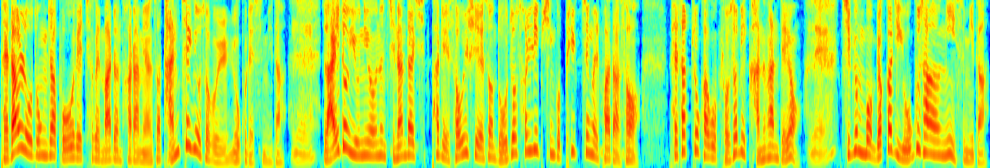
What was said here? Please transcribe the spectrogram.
배달 노동자 보호 대책을 마련하라면서 단체 교섭을 요구를 했습니다. 네. 라이더 유니온은 지난달 18일 서울시에서 노조 설립 신고 필증을 받아서 회사 쪽하고 교섭이 가능한데요. 네. 지금 뭐 몇 가지 요구 사항이 있습니다.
